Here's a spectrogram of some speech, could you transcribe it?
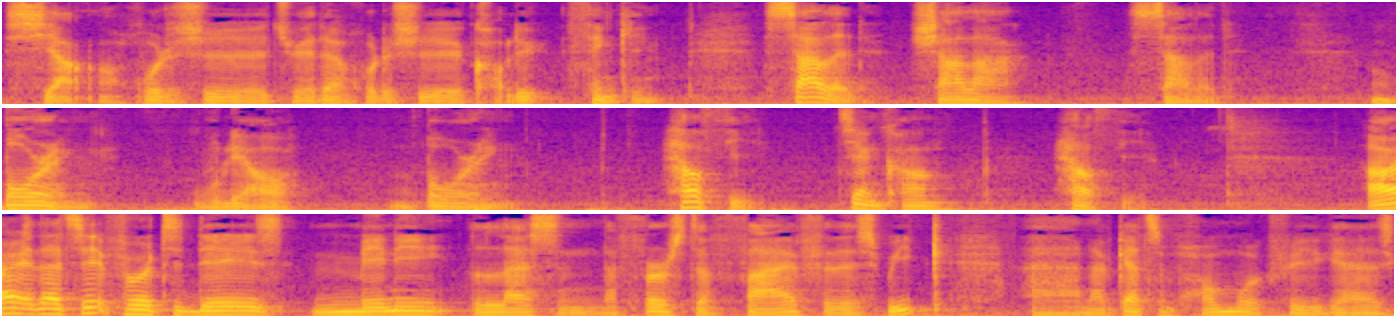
想或者是觉得或者是考虑 thinking. Salad 沙拉 salad. Boring 无聊 boring. Healthy 健康 healthy. All right, that's it for today's mini lesson, the first of five for this week. And I've got some homework for you guys.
